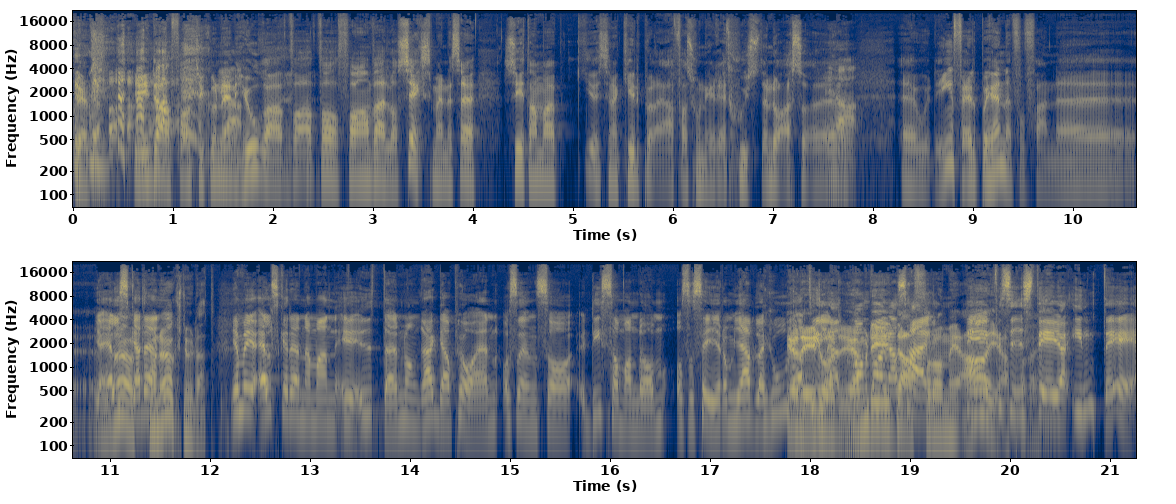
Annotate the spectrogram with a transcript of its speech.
Själv. Det är därför han tycker hon är en hora. För, för, för han väl har sex med henne så sitter han med sina killpolare. Ja, fast hon är rätt schysst ändå. Alltså, Ja. Eh, det är inget fel på henne för fan. eh, hon älskar den. Hon har jag knullat. Ja men jag älskar det när man är ute, någon raggar på en och sen så dissar man dem och så säger de jävla hora Ja, det är till en. ja, men det är därför här, de är Det arga är på precis det jag inte är.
